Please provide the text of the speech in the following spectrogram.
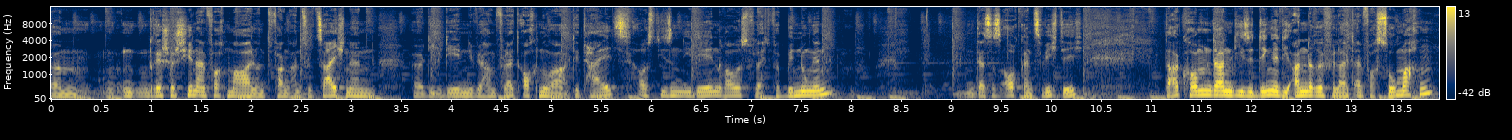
Ähm, recherchieren einfach mal und fangen an zu zeichnen. Äh, die Ideen, die wir haben, vielleicht auch nur Details aus diesen Ideen raus, vielleicht Verbindungen. Das ist auch ganz wichtig. Da kommen dann diese Dinge, die andere vielleicht einfach so machen.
